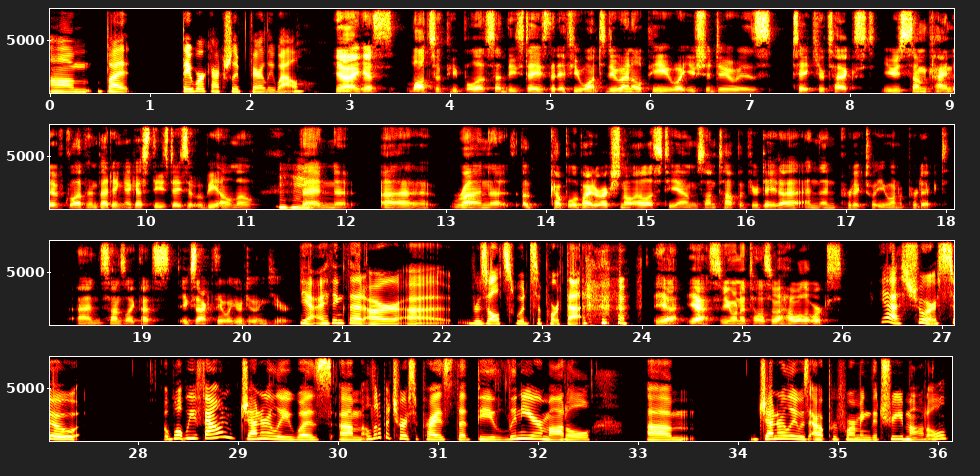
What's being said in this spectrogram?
um, but they work actually fairly well. Yeah, I guess lots of people have said these days that if you want to do NLP, what you should do is take your text, use some kind of GloVe embedding. I guess these days it would be ELMo. Mhm. Then uh, run a, a couple of bidirectional LSTMs on top of your data, and then predict what you want to predict. And sounds like that's exactly what you're doing here. Yeah, I think that our uh, results would support that. Yeah, yeah. So you want to tell us about how well it works? Yeah, sure. So, what we found generally was um, a little bit to our surprise that the linear model um, generally was outperforming the tree model.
